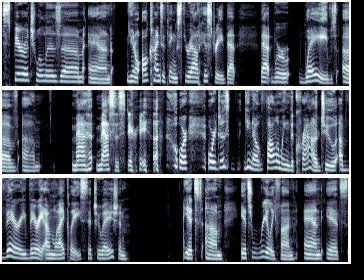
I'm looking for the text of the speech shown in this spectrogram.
spiritualism and, you know, all kinds of things throughout history that that were waves of um, ma- mass hysteria or or just you know following the crowd to a very very unlikely situation it's um it's really fun and it's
